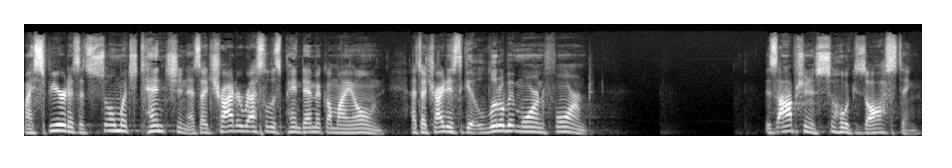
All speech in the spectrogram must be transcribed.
My spirit has had so much tension as I try to wrestle this pandemic on my own, as I try just to get a little bit more informed. This option is so exhausting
